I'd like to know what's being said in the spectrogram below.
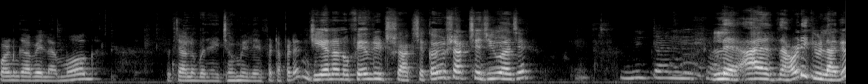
વણગાવેલા મગ. તો ચાલો બધા જમી લે ફટાફટ જીયાનાનું ફેવરિટ શાક છે. કયું શાક છે જીવા છે લે આ આવડી ગયું લાગે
